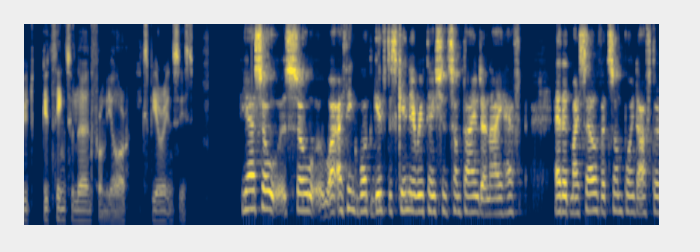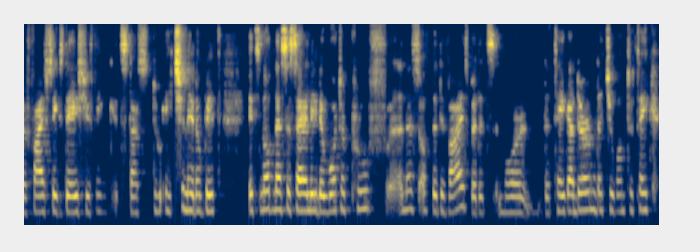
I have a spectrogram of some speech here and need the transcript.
good good thing to learn from your experiences. Yeah, so so uh, I think what gives the skin irritation sometimes, and I have had it myself at some point after five six days, you think it starts to itch a little bit. It's not necessarily the waterproofness of the device, but it's more the tegaderm that you want to take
